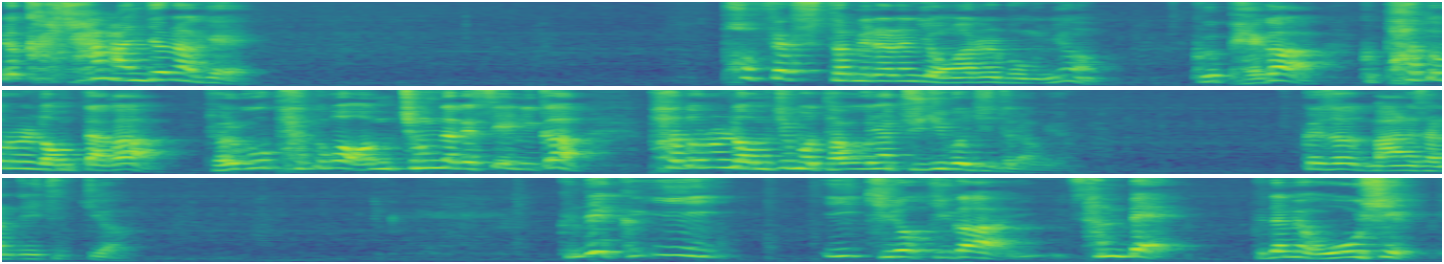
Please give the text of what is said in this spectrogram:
그래서 가장 안전하게 퍼펙스텀이라는 영화를 보면요. 그 배가 그 파도를 넘다가 결국 파도가 엄청나게 세니까 파도를 넘지 못하고 그냥 뒤집어지더라고요. 그래서 많은 사람들이 죽죠. 근데 그 이 이 기록기가 300, 그 다음에 50,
